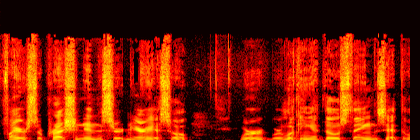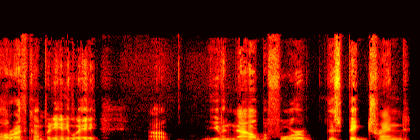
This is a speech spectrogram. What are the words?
fire suppression in a certain area. So we're we're looking at those things at the Vollrath company anyway uh, even now before this big trend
